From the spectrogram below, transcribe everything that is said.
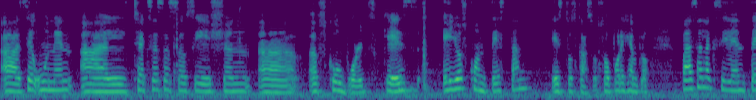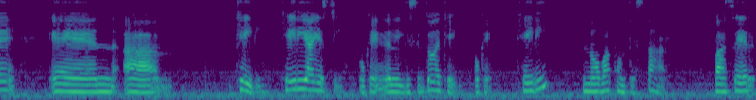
ah, se unen al Texas Association of School Boards, que es, ellos contestan estos casos. O, por ejemplo, pasa el accidente en um, Katy, Katy ISD, ¿ok? El distrito de Katy, ¿ok? Katy no va a contestar. Va a ser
